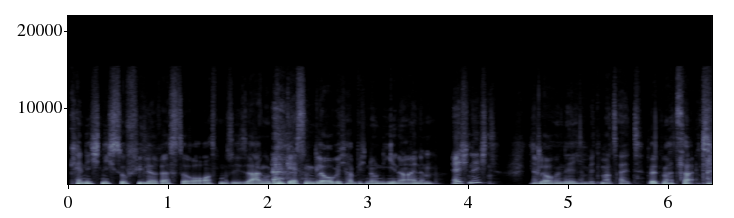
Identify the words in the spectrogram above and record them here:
kenne ich nicht so viele Restaurants, muss ich sagen. Und gegessen, glaube ich, habe ich noch nie in einem. Echt nicht? Ich ja, glaube nicht. Dann wird mal Zeit. Wird mal Zeit.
